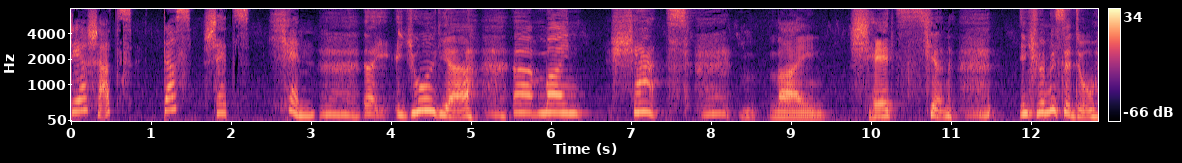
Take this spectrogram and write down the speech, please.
Der Schatz, das Schätzchen. Äh, Julia, äh, mein Schatz, mein Schätzchen, ich vermisse du.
